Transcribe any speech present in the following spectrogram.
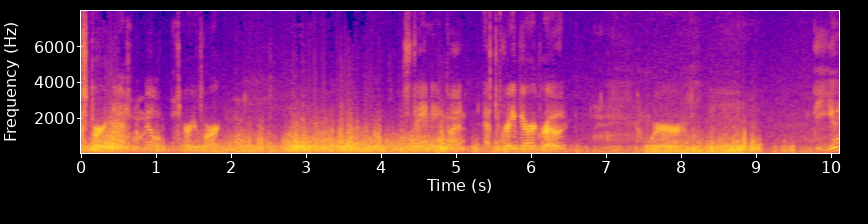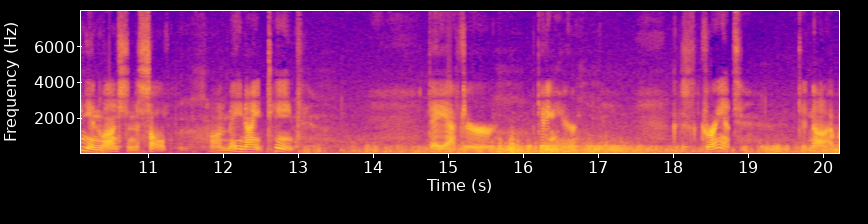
Vicksburg National Military Park. Standing on, at the Graveyard Road where the Union launched an assault on May 19th, day after getting here, because Grant did not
